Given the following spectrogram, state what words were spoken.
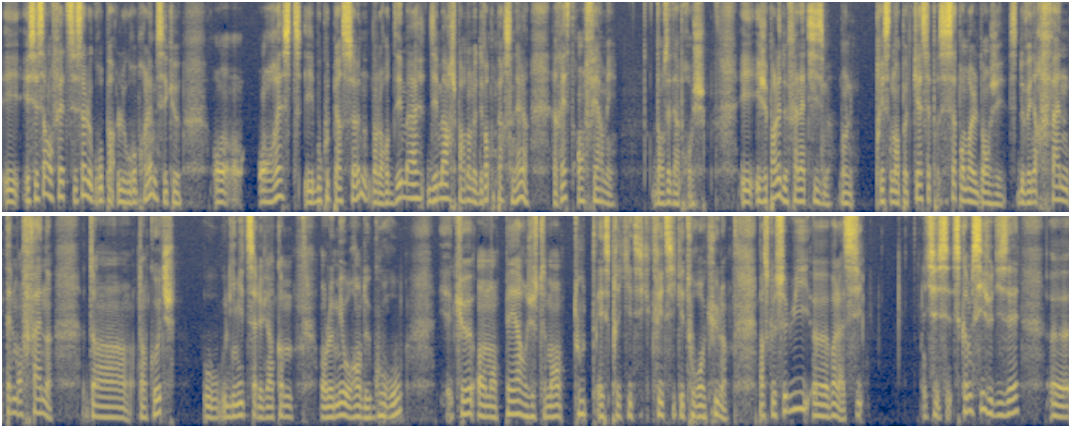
Et, c'est ça en fait, c'est ça le gros, le gros problème, c'est que on, reste et beaucoup de personnes dans leur démarche, pardon, de développement personnel restent enfermées dans cette approche. Et, et je parlais de fanatisme dans le précédent podcast. C'est ça pour moi le danger, c'est devenir fan, tellement fan d'un coach ou limite ça devient comme on le met au rang de gourou, que on en perd justement tout esprit critique, critique et tout recul. Parce que celui, euh, voilà, si c'est comme si je disais, euh,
